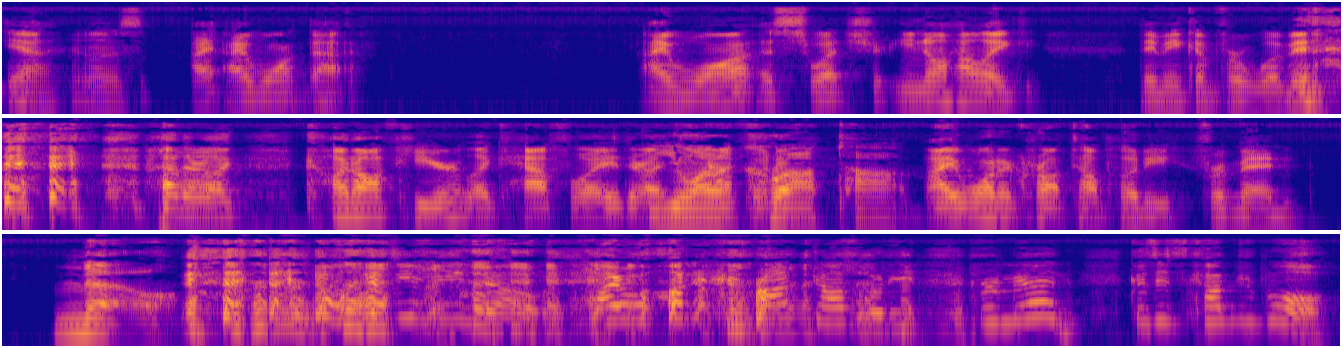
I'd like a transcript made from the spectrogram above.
yeah. It was, I I want that. I want a sweatshirt. You know how like they make them for women? how they're Uh-huh. like cut off here, like halfway. They're like you want a half hoodie. crop top? I want a crop top hoodie for men. No. what do you mean no? I want a crop top hoodie for men because it's comfortable.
